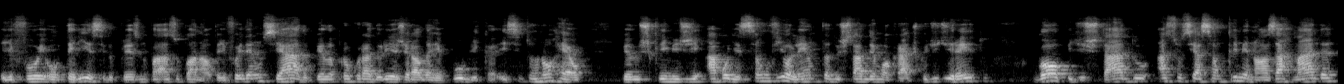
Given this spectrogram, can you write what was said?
Ele foi, ou teria sido preso no Palácio do Planalto. Ele foi denunciado pela Procuradoria-Geral da República e se tornou réu pelos crimes de abolição violenta do Estado Democrático de Direito, golpe de Estado, associação criminosa armada,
